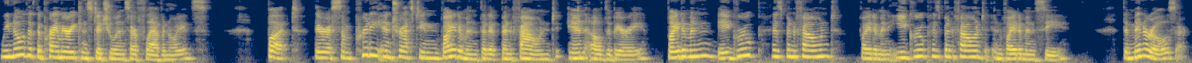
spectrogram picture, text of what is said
We know that the primary constituents are flavonoids, but there are some pretty interesting vitamins that have been found in elderberry. Vitamin A group has been found, vitamin E group has been found, and vitamin C. The minerals are,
